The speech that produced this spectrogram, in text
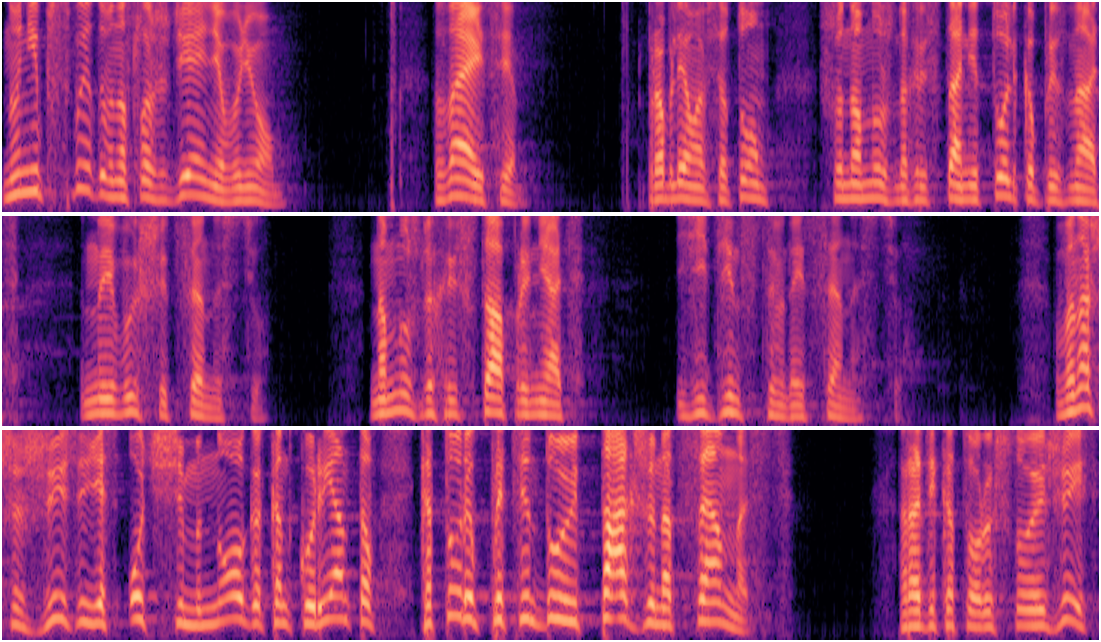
но не испытываю наслаждения в нем. Знаете, проблема вся в том, что нам нужно Христа не только признать наивысшей ценностью, нам нужно Христа принять единственной ценностью. В нашей жизни есть очень много конкурентов, которые претендуют также на ценность ради которых стоит жить.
